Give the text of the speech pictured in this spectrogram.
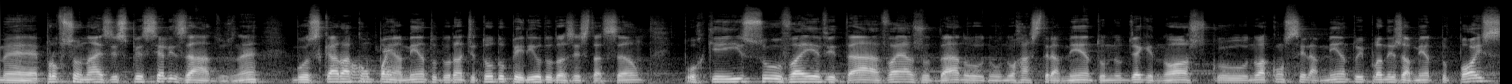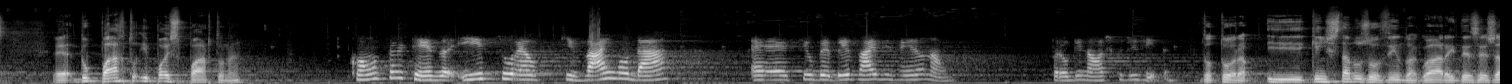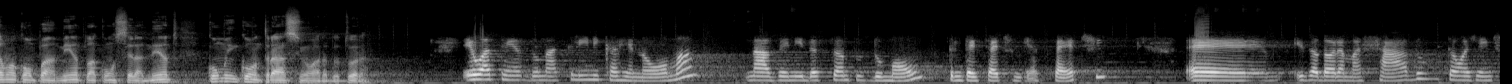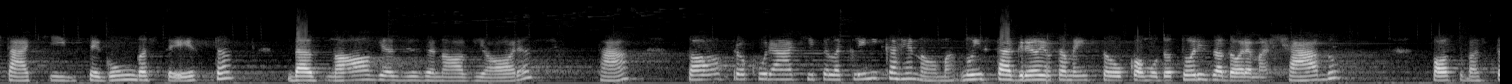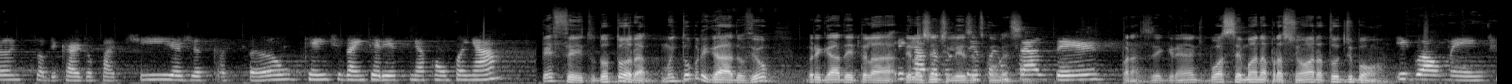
é, profissionais especializados, né? Buscar o acompanhamento durante todo o período da gestação, porque isso vai evitar, vai ajudar no, no, no rastreamento, no diagnóstico, no aconselhamento e planejamento do pós, é, do parto e pós-parto, né? Com certeza, isso é o que vai mudar é, se o bebê vai viver ou não. Prognóstico de vida. Doutora, e quem está nos ouvindo agora e desejar um acompanhamento, um aconselhamento, como encontrar a senhora, doutora? Eu atendo na Clínica Renoma, na Avenida Santos Dumont, 3767. É, Isadora Machado. Então a gente está aqui de segunda a sexta, das 9 às 19 horas, tá? Só procurar aqui pela Clínica Renoma. No Instagram eu também sou como Doutora Isadora Machado posto bastante sobre cardiopatia, gestação. Quem tiver interesse em acompanhar. Perfeito. Doutora, muito obrigado, viu? Obrigado aí pela, pela gentileza de conversar. Um prazer. Prazer grande. Boa semana para a senhora, tudo de bom. Igualmente.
